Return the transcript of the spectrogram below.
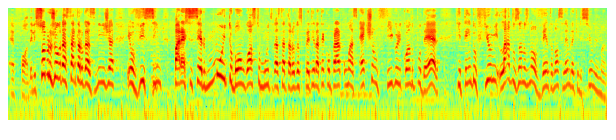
É foda. Ele sobre o jogo das tartarugas ninja, eu vi sim, parece ser muito bom, gosto muito das tartarugas, pretendo até comprar umas action figure quando puder, que tem do filme lá dos anos 90. Nossa, lembra aquele filme, mano?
